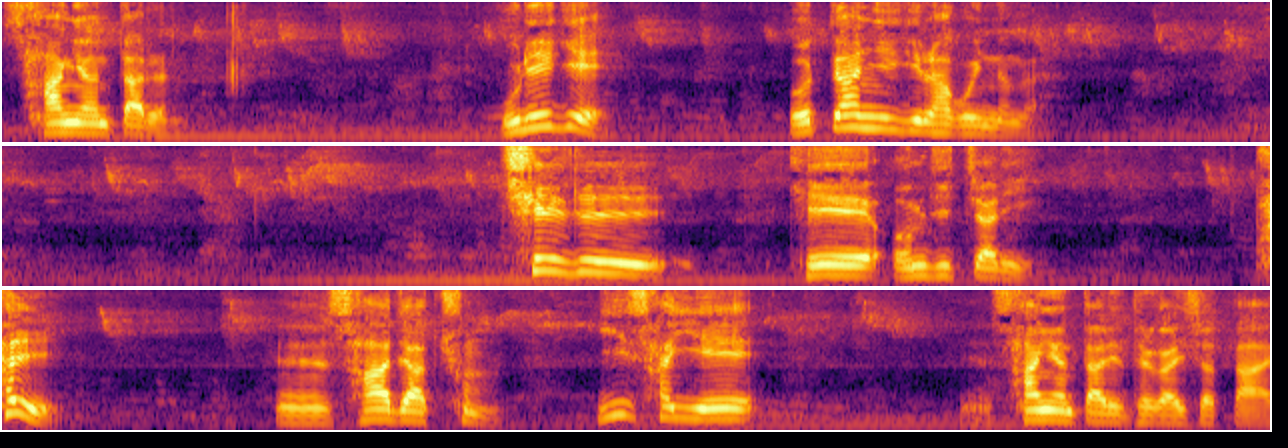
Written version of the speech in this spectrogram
상현딸은 우리에게 어떠한 얘기를 하고 있는가 7개 엄지짜리 8 에, 사자춤 이 사이에 상현딸이 들어가 있었다.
